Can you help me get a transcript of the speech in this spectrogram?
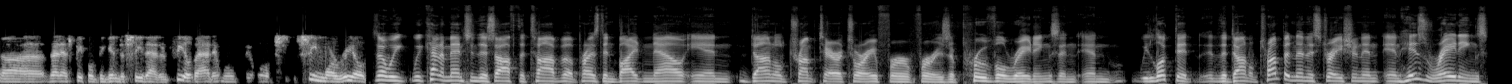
uh, that as people begin to see that and feel that, it will it will seem more real. So we, we kind of mentioned this off the top. Uh, President Biden now in Donald Trump territory for, for his approval ratings, and and we looked at the Donald Trump administration and and his ratings.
